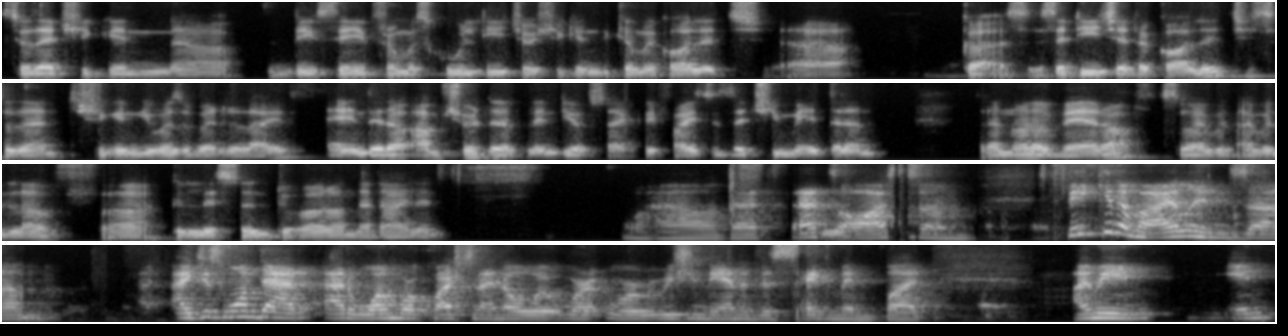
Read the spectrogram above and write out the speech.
so that she can uh, be say from a school teacher she can become a college uh, as a teacher at a college so that she can give us a better life and there are i'm sure there are plenty of sacrifices that she made that i'm that i'm not aware of so i would i would love uh, to listen to her on that island Wow, that's that's awesome. Speaking of islands, um, I just wanted to add, add one more question. I know we're, we're reaching the end of this segment, but I mean, in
